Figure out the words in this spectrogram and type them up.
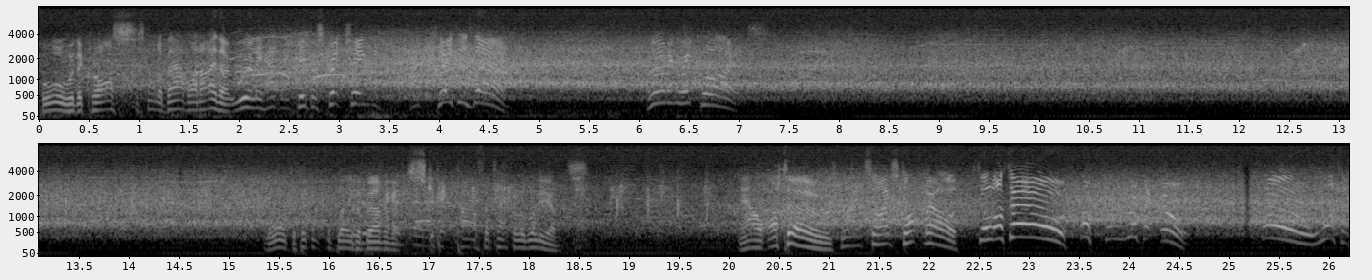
Poole with a cross. It's not a bad one either. Really having people stretching. And Tait is there. Birmingham equalise. Ward to pick up the play for Birmingham. Skipping past the tackle of Williams. Now Otto's right side Stockwell. Still Otto! Oh, terrific goal! Oh, what a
